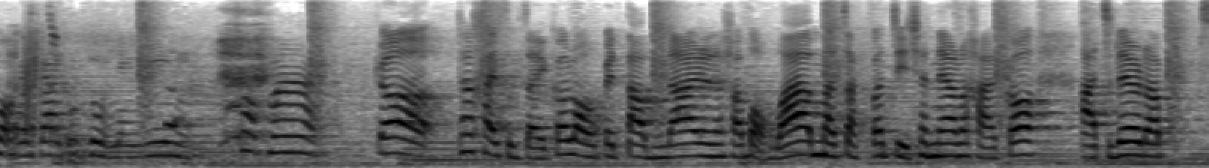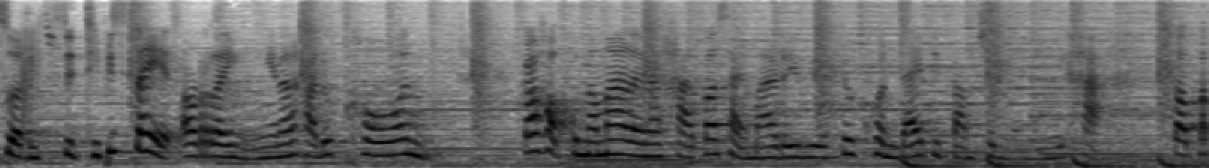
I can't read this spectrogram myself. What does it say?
เหมาะกับการอุดหนุนอย่างยิ่งชอบมาก ก็ถ้าใครสนใจก็ลองไปตำได้เลยนะคะ บอกว่ามาจากกจิชาแนลนะคะ ก็อาจจะได้รับส่วนสิทธิพิเศษอะไรอย่างนี้นะคะ ทุกคน ก็ขอบคุณมากๆเลยนะคะ ก็ใส่มารีวิวให้ทุกคนได้ติดตามชมอย่างนี้ค่ะ ต่อไป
